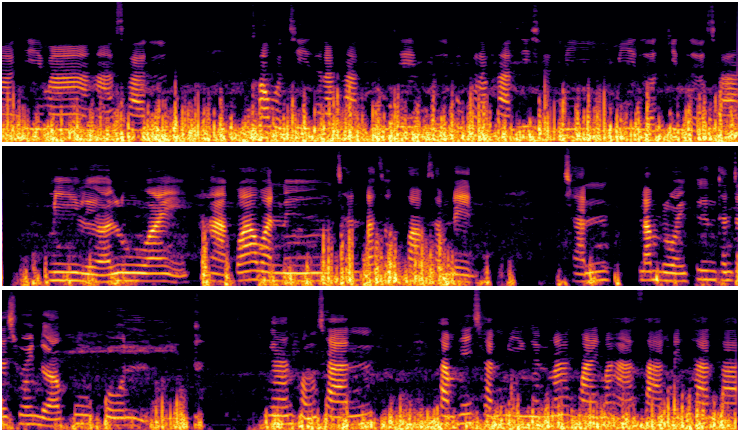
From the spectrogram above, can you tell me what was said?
มาเทมาหาฉัน เข้าบัญชีธนาคารกรุงเทพหรือทุกธนาคารที่ฉันมี มีเหลือกินเหลือใช้มีเหลือรวย หากว่าวันหนึ่งฉันประสบความสำเร็จ ฉันร่ำรวยขึ้น ฉันจะช่วยเหลือผู้คน งานของฉันทำให้ฉันมีเงินมากมายมหาศาลเป็นทานทา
